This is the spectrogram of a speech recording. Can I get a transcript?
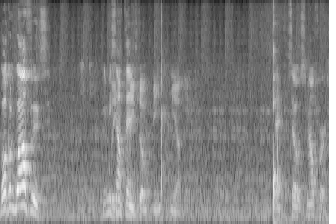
Welcome to Wild Foods. Give me please, something. Please don't beat me up. Okay, so smell first.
